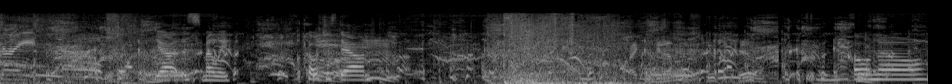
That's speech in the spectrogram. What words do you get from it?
Great. Yeah, it's smelly. Coach is down. I can get up this stupid hill. Oh no.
